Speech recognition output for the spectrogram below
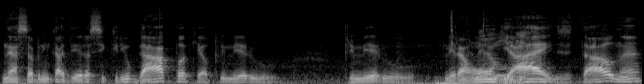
Nessa brincadeira se cria o GAPA, que é o primeiro, primeiro primeira ONG AIDS e tal, né?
